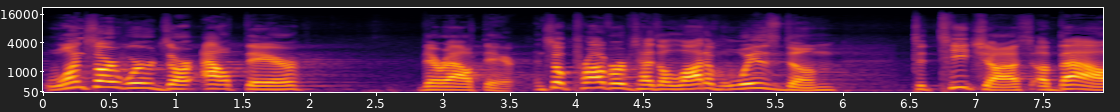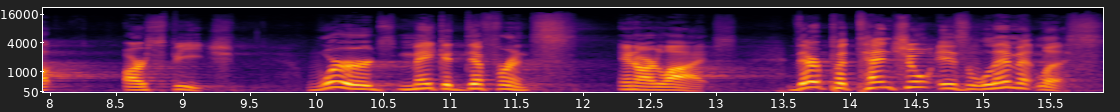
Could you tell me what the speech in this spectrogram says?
Once our words are out there, they're out there. And so Proverbs has a lot of wisdom to teach us about our speech. Words make a difference in our lives, their potential is limitless.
